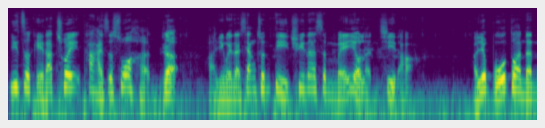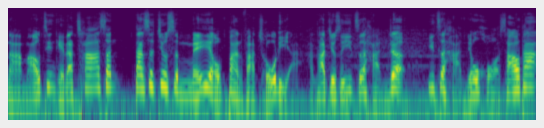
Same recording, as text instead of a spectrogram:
一直给她吹，她还是说很热啊，因为在乡村地区呢是没有冷气的哈，啊又不断的拿毛巾给他擦身，但是就是没有办法处理啊，他就是一直喊热，一直喊有火烧他。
